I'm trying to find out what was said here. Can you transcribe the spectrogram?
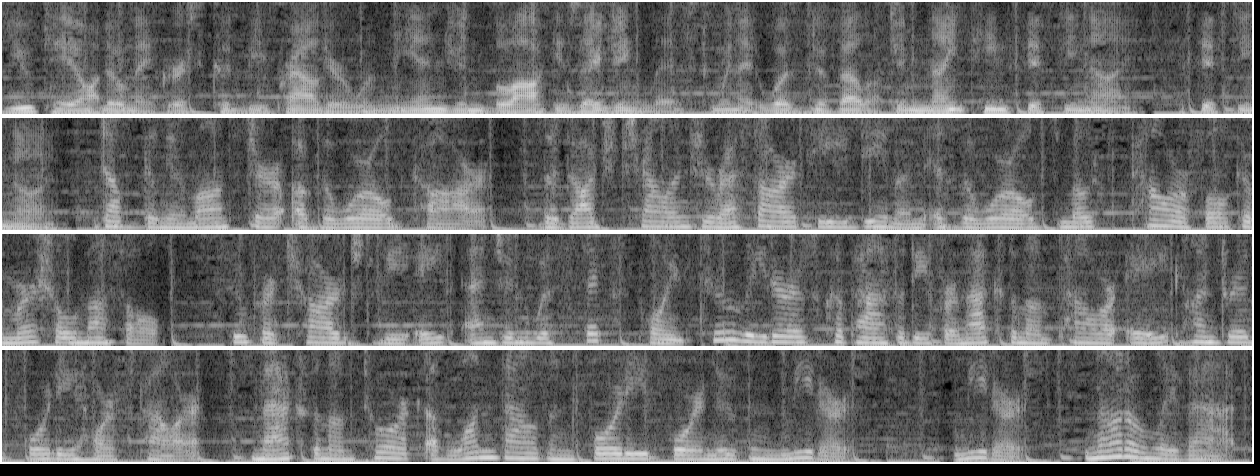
UK automakers could be prouder when the engine block is aging list when it was developed in 1959. 59. Dubbed the new monster of the world car, the Dodge Challenger SRT Demon is the world's most powerful commercial muscle, supercharged V8 engine with 6.2 liters capacity for maximum power 840 horsepower, maximum torque of 1044 newton meters. Meters. Not only that,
